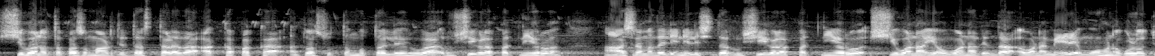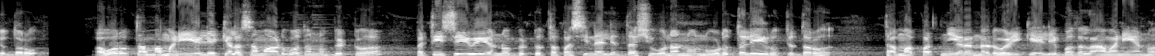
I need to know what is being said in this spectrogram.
ಶಿವನು ತಪಸ್ಸು ಮಾಡುತ್ತಿದ್ದ ಸ್ಥಳದ ಅಕ್ಕಪಕ್ಕ ಅಥವಾ ಸುತ್ತಮುತ್ತಲಿರುವ ಋಷಿಗಳ ಪತ್ನಿಯರು, ಆಶ್ರಮದಲ್ಲಿ ನೆಲೆಸಿದ ಋಷಿಗಳ ಪತ್ನಿಯರು ಶಿವನ ಯೌವನದಿಂದ ಅವನ ಮೇಲೆ ಮೋಹನಗೊಳ್ಳುತ್ತಿದ್ದರು. ಅವರು ತಮ್ಮ ಮನೆಯಲ್ಲಿ ಕೆಲಸ ಮಾಡುವುದನ್ನು ಬಿಟ್ಟು, ಪತಿ ಸೇವೆಯನ್ನು ಬಿಟ್ಟು ತಪಸ್ಸಿನಲ್ಲಿದ್ದ ಶಿವನನ್ನು ನೋಡುತ್ತಲೇ ಇರುತ್ತಿದ್ದರು. ತಮ್ಮ ಪತ್ನಿಯರ ನಡವಳಿಕೆಯಲ್ಲಿ ಬದಲಾವಣೆಯನ್ನು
